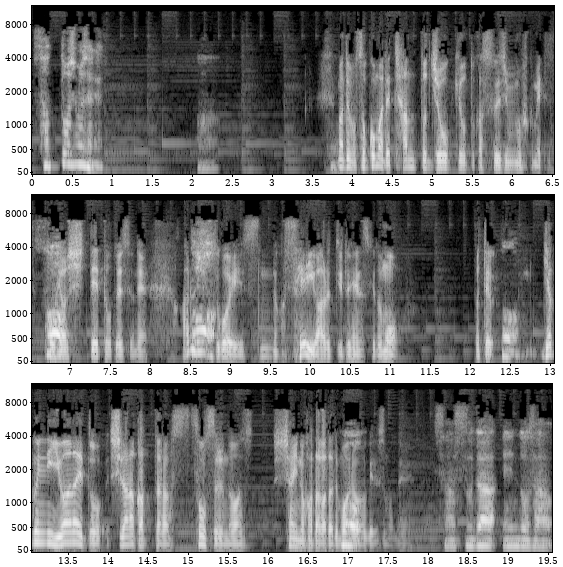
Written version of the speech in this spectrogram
殺到しましたね。あまあでもそこまでちゃんと状況とか数字も含めて公表してってことですよね。ある種すごい、なんか誠意があるって言うと変ですけども、だって。逆に言わないと知らなかったら損するのは社員の方々でもあるわけですもんね。さすが、遠藤さ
